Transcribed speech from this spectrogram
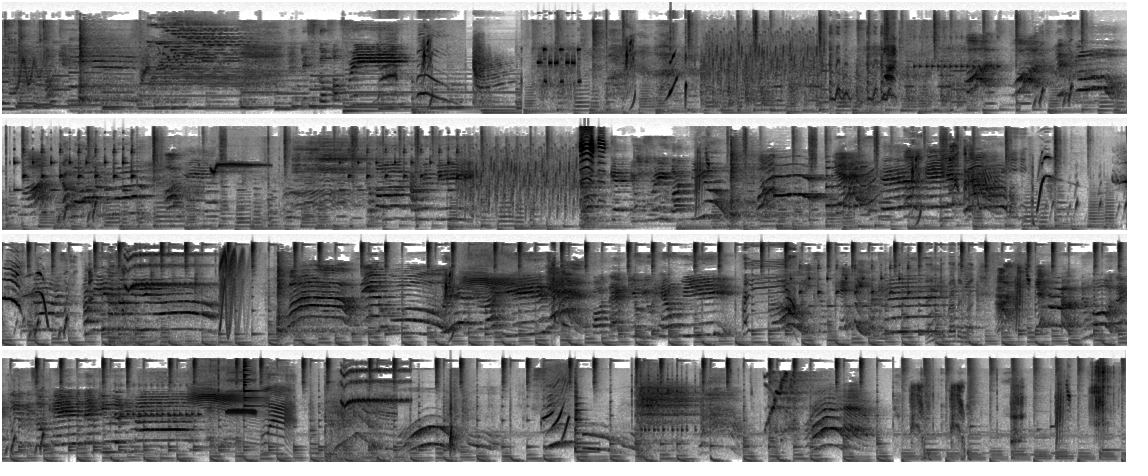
Okay. Let's go for free. No, thank you. It's okay. Thank you very much. Oh, seafood. Wow. Crab.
